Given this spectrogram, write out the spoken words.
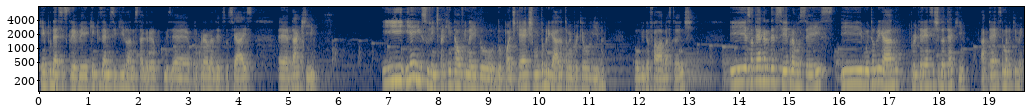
Quem puder se inscrever, quem quiser me seguir lá no Instagram, é, procurar nas redes sociais, é, tá aqui. E, e é isso, gente. Para quem tá ouvindo aí do, do podcast, muito obrigado também por ter ouvido ouvido eu falar bastante. E eu só tenho a agradecer para vocês e muito obrigado por terem assistido até aqui. Até semana que vem.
